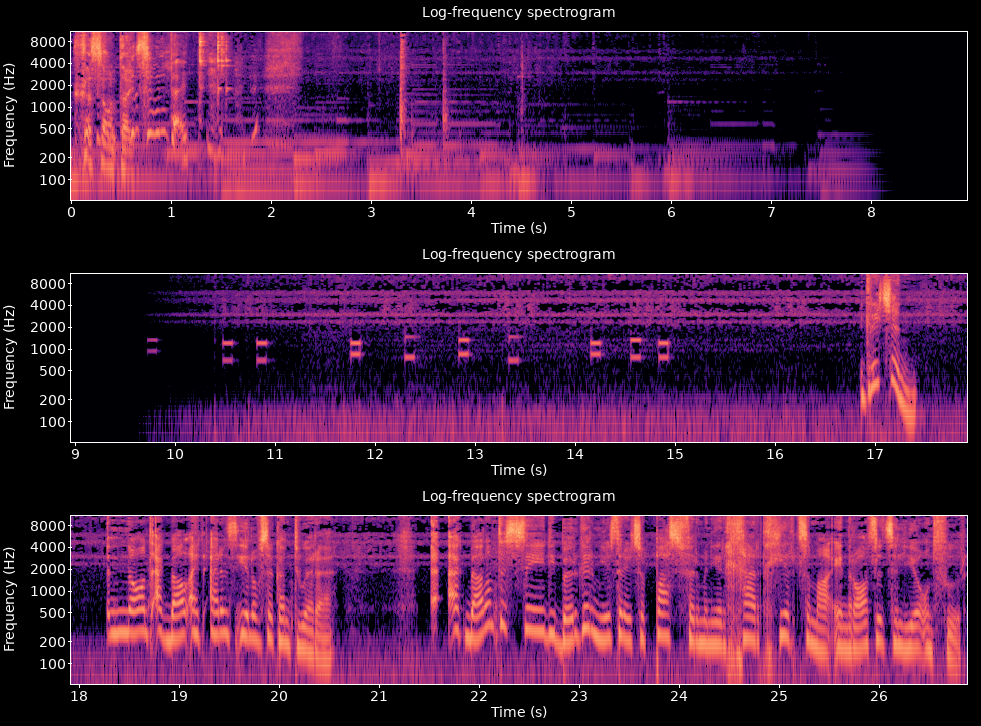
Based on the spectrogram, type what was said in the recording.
Gesondheid. Gesondheid. Gretchen. Naand ek bel uit Ernst Elof se kantore. Ek bel om te sê die burgemeester het sopas vir meneer Gert Geertsema en raadslid Celie ontvoer.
